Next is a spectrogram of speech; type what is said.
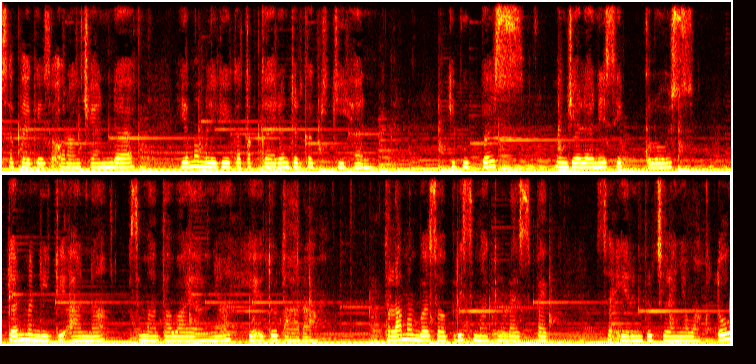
Sebagai seorang janda, ia memiliki ketegaran dan kegigihan. Ibu Bes menjalani siklus dan mendidik anak semata wayangnya yaitu Tara telah membuat Sobri semakin respek seiring berjalannya waktu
